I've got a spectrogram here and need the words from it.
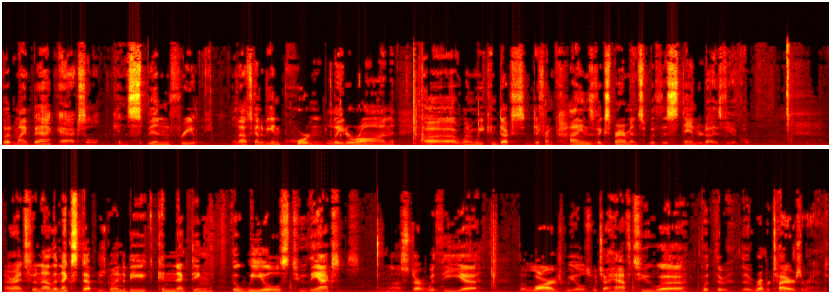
but my back axle can spin freely. Now that's going to be important later on uh, when we conduct different kinds of experiments with this standardized vehicle. All right, so now the next step is going to be connecting the wheels to the axles. I'm going to start with the, uh, the large wheels, which I have to uh, put the, the rubber tires around.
